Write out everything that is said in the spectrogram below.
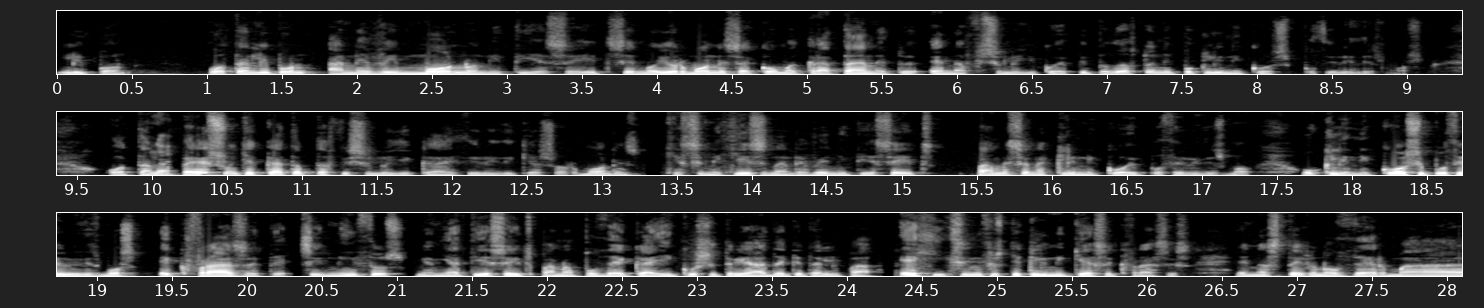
Λοιπόν, όταν λοιπόν ανεβεί μόνον η TSH, ενώ οι ορμόνες ακόμα κρατάνε το ένα φυσιολογικό επίπεδο, αυτό είναι υποκλινικός υποθυροειδισμός. Όταν Ναι. πέσουν και κάτω από τα φυσιολογικά οι θηροειδικές ορμόνες και συνεχίζει να ανεβαίνει η TSH, πάμε σε ένα κλινικό υποθυροειδισμό. Ο κλινικός υποθυροειδισμός εκφράζεται συνήθως με μια TSH πάνω από 10, 20, 30 κτλ. Έχει συνήθως και κλινικές εκφράσεις. Ένα στεγνοδέρμα,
